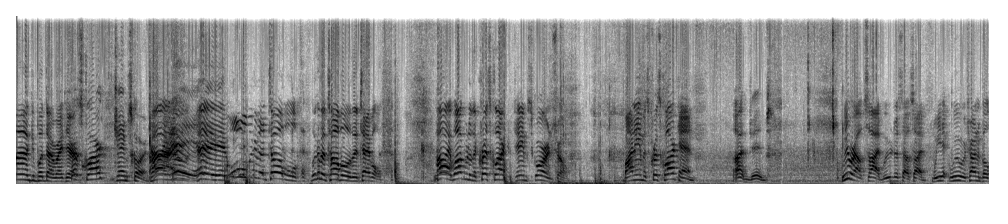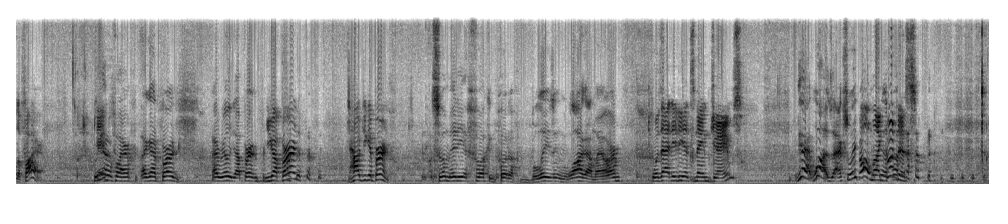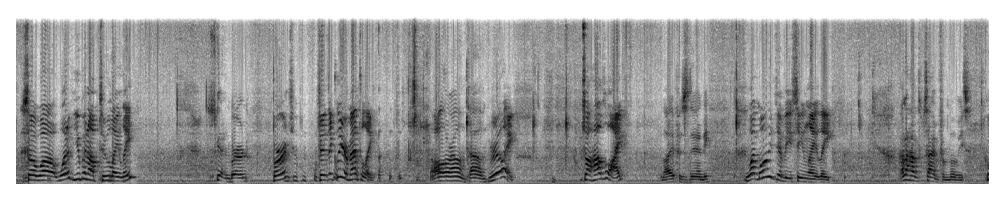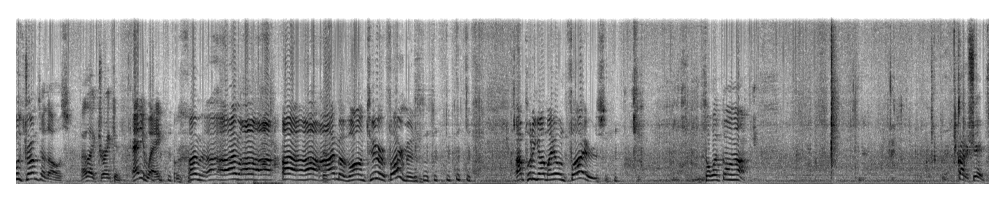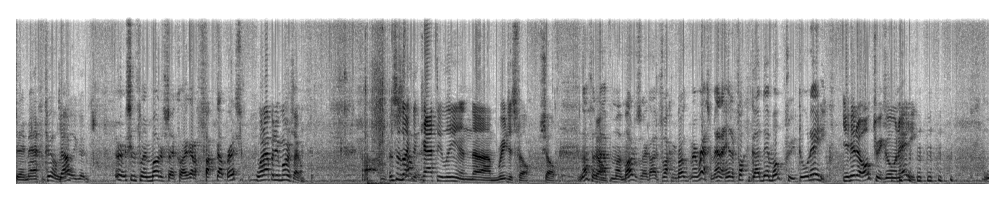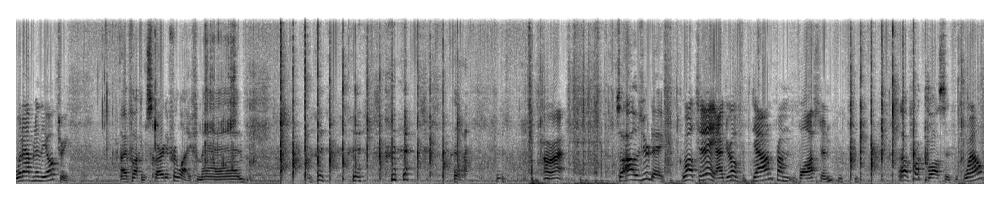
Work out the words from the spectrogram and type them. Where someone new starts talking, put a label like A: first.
A: I can put that right there.
B: Chris Clark, James Gordon.
A: Hi, hey, hey, Oh, look at the table. Look at the table of the table. Hi, welcome to the Chris Clark and James Scorin Show. My name is Chris Clark, and
B: I'm James.
A: we were outside. We were just outside. We we were trying to build a fire.
B: We
A: James?
B: had a fire. I got burned. I really got burned.
A: You got burned. How'd you get burned?
B: Some idiot fucking put a blazing log on my arm.
A: Was that idiot's name James?
B: Yeah, it was actually.
A: Oh my goodness! so, uh, what have you been up to lately?
B: Just getting burned
A: Burned? Physically or mentally?
B: all around town.
A: Really? So, how's life?
B: Life is dandy.
A: What movies have you seen lately?
B: I don't have time for movies.
A: Whose drums are those?
B: I like drinking.
A: Anyway, I'm I'm uh, uh, uh, I'm a volunteer fireman. I'm putting out my own fires. So what's going on?
B: Got a shave today, man. I'm feeling
A: Yeah?
B: really good. Ever since my motorcycle, I got a fucked up wrist.
A: What happened to your motorcycle? This is like the. Kathie Lee and um, Regisville show.
B: Nothing
A: No.
B: happened to my motorcycle. I fucking broke my wrist, man. I hit a fucking goddamn oak tree doing 80.
A: You hit an oak tree going 80. what happened to the oak tree?
B: I fucking scarred it for life, man.
A: All right.
B: So how was your day?
A: Well, today I drove down from Boston.
B: Oh, fuck Boston.
A: Well,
